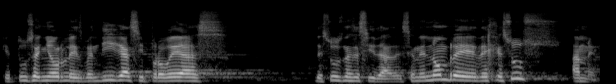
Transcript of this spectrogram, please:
Que tú, Señor, les bendigas y proveas de sus necesidades. En el nombre de Jesús, amén.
